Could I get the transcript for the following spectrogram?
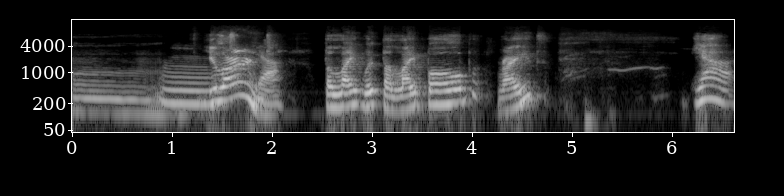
Mm. You learned. Yeah. The light with the light bulb, right? Yeah.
